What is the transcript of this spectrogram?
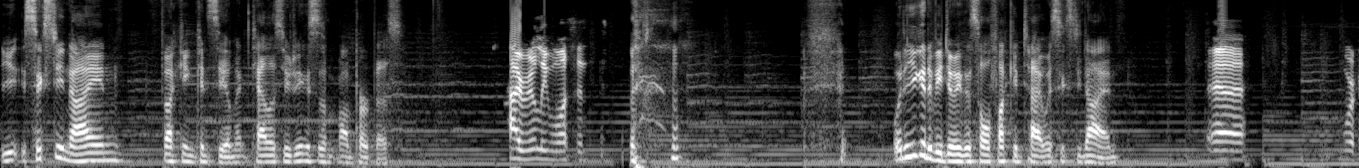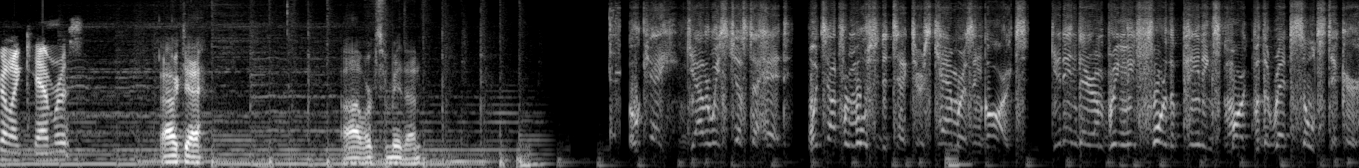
You, 69 fucking concealment, Callus. You're doing this on purpose. I really wasn't. what are you gonna be doing this whole fucking time with 69? Uh, working on cameras. Okay. Uh, works for me then. Okay, gallery's just ahead. Watch out for motion detectors, cameras, and guards. Get in there and bring me four of the paintings marked with a red sold sticker.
